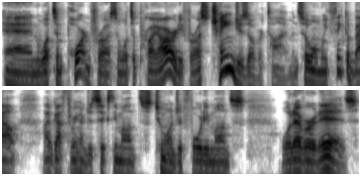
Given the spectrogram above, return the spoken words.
And what's important for us and what's a priority for us changes over time. And so when we think about, I've got 360 months, 240 months, whatever it is,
